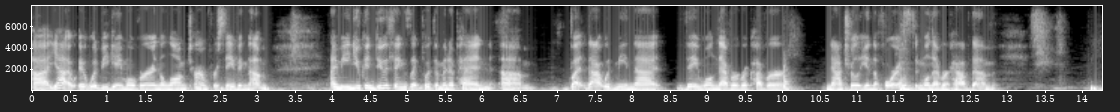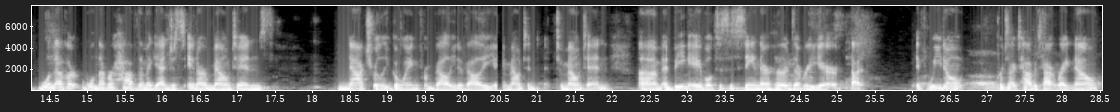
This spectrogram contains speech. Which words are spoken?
uh, yeah, it would be game over in the long term for saving them. I mean, you can do things like put them in a pen, um, but that would mean that they will never recover naturally in the forest, and we'll never have them. We'll never we'll never have them again just in our mountains, naturally going from valley to valley and mountain to mountain, um, and being able to sustain their herds every year. That if we don't protect habitat right now,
